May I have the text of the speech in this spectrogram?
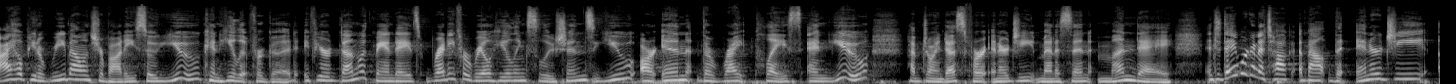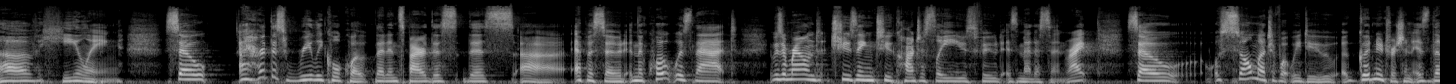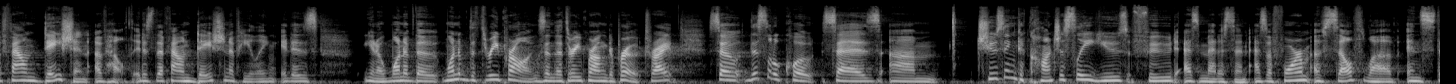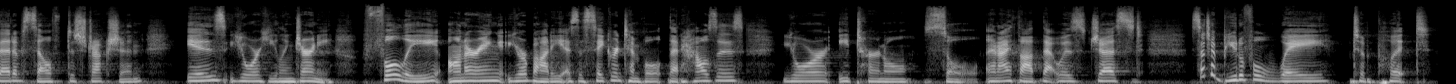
I help you to rebalance your body so you can heal it for good. If you're done with band aids, ready for real healing solutions, you are in the right place and you have joined us for Energy Medicine Monday. And today we're going to talk about the energy of healing. So, I heard this really cool quote that inspired this this uh, episode, and the quote was that it was around choosing to consciously use food as medicine, right? So, so much of what we do, good nutrition is the foundation of health. It is the foundation of healing. It is you know one of the one of the three prongs in the three pronged approach, right? So, this little quote says. Um, choosing to consciously use food as medicine, as a form of self love instead of self destruction, is your healing journey, fully honoring your body as a sacred temple that houses your eternal soul. And I thought that was just such a beautiful way to put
